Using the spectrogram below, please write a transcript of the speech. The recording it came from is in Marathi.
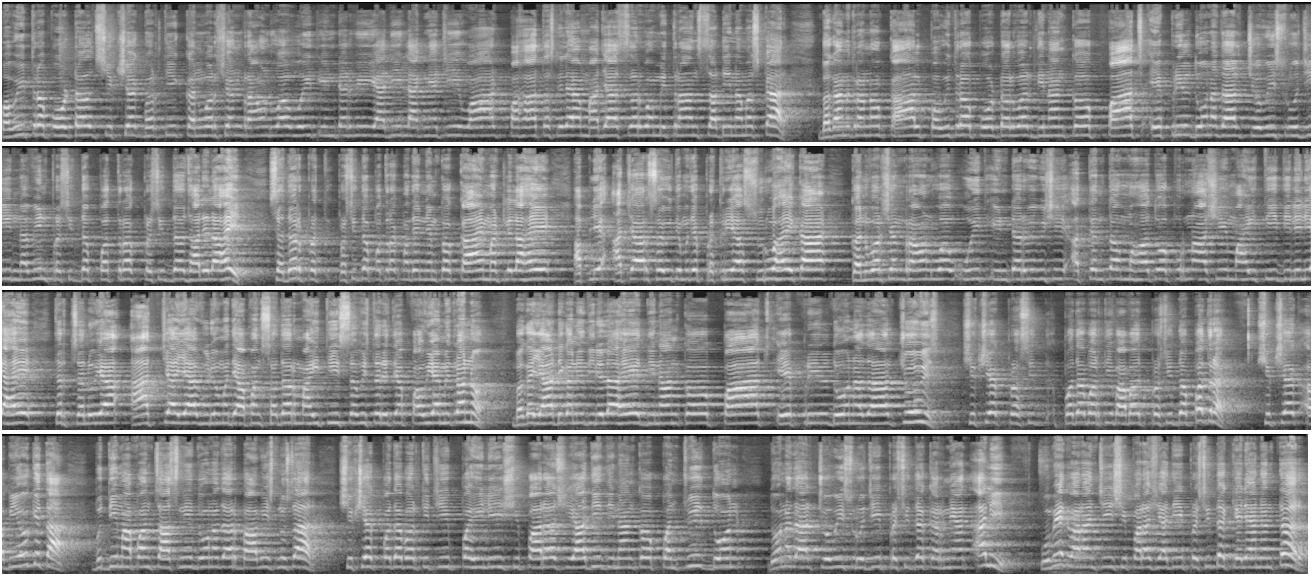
पवित्र पोर्टल शिक्षक भरती कन्व्हर्शन राऊंड व विथ इंटरव्ह्यू यादी लागण्याची वाट पाहत असलेल्या माझ्या सर्व मित्रांसाठी नमस्कार. बघा मित्रांनो काल पवित्र पोर्टलवर दिनांक पाच एप्रिल दोन हजार चोवीस रोजी नवीन प्रसिद्ध पत्रक प्रसिद्ध झालेलं आहे. सदर प्र प्रसिद्ध पत्रकमध्ये नेमकं काय म्हटलेलं आहे? आपली आचारसंहितेमध्ये प्रक्रिया सुरू आहे का? कन्व्हर्शन राऊंड व विथ इंटरव्ह्यूविषयी अत्यंत महत्त्वपूर्ण अशी माहिती दिलेली आहे. तर चलूया आजच्या या व्हिडिओमध्ये आपण सदर माहिती सविस्तररित्या पाहूया मित्रांनो. बघा या ठिकाणी दिलेलं आहे दिनांक पाच एप्रिल दोन हजार चोवीस. शिक्षक प्रसिद्ध पदभरतीबाबत प्रसिद्ध पत्रक. शिक्षक अभियोग्यता बुद्धिमापन चाचणी दोन हजार बावीसनुसार शिक्षक पदभरतीची पहिली शिफारस यादी दिनांक पंचवीस दोन दोन हजार चोवीस रोजी प्रसिद्ध करण्यात आली. उमेदवारांची शिफारस यादी प्रसिद्ध केल्यानंतर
